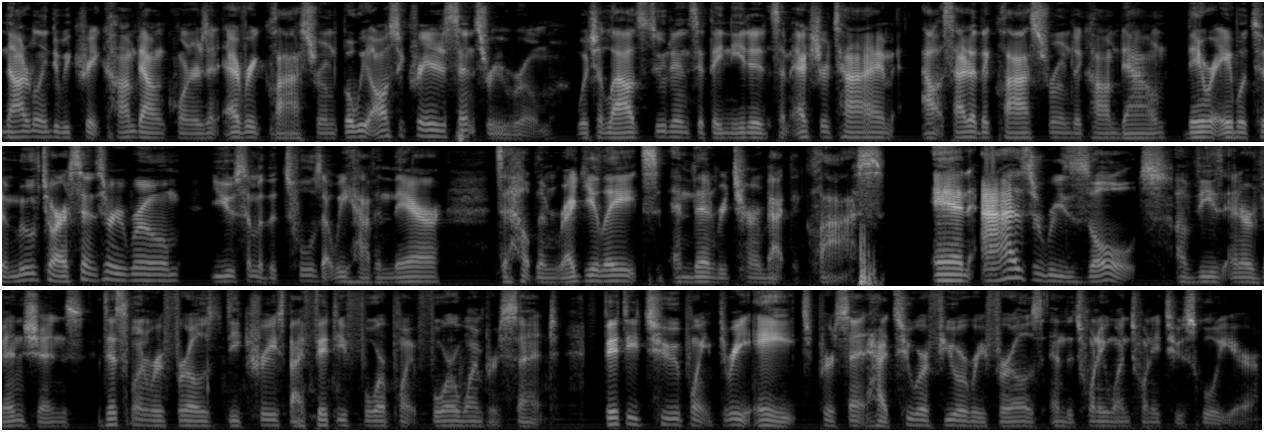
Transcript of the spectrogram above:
not only do we create calm down corners in every classroom, but we also created a sensory room, which allowed students, if they needed some extra time outside of the classroom to calm down, they were able to move to our sensory room, use some of the tools that we have in there to help them regulate, and then return back to class. And as a result of these interventions, discipline referrals decreased by 54.41%. 52.38% had two or fewer referrals in the 21 22 school year.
